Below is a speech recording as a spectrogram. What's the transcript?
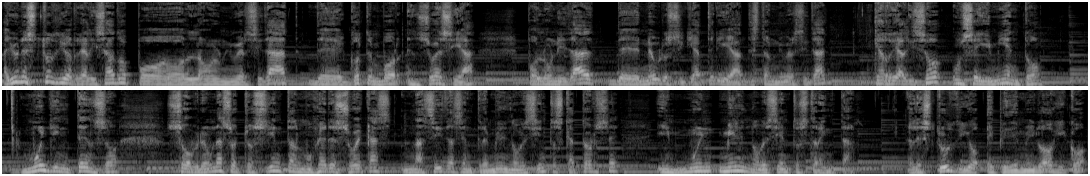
Hay un estudio realizado por la Universidad de Gothenburg en Suecia, por la unidad de neuropsiquiatría de esta universidad, que realizó un seguimiento muy intenso sobre unas 800 mujeres suecas nacidas entre 1914 y 1930. El estudio epidemiológico,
